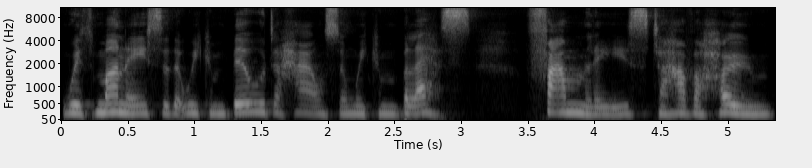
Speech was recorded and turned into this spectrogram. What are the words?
with money so that we can build a house and we can bless families to have a home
